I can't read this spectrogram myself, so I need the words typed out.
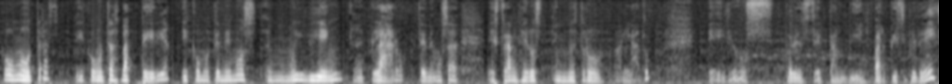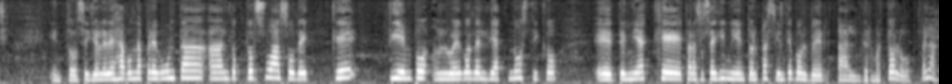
con otras y con otras bacterias. Y como tenemos eh, muy bien eh, claro tenemos a extranjeros en nuestro lado ellos pueden ser también partícipes de ella. Entonces yo le dejaba una pregunta al doctor Suazo de qué tiempo luego del diagnóstico eh, tenía que, para su seguimiento, el paciente volver al dermatólogo, ¿verdad?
